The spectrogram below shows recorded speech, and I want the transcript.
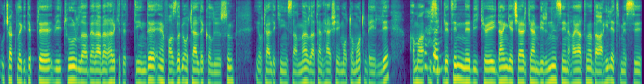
uçakla gidip de bir turla beraber hareket ettiğinde en fazla bir otelde kalıyorsun. E, oteldeki insanlar zaten her şey motomot belli ama bisikletinle bir köyden geçerken birinin seni hayatına dâhil etmesi,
